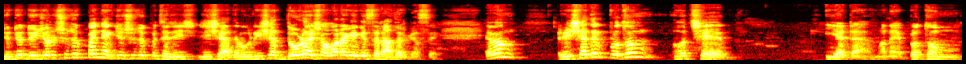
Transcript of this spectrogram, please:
যদিও দুইজনের সুযোগ পায়নি, একজন সুযোগ পেয়েছে রিশ- রিশাদ এবং রিশাদ দৌড়ায় সবার আগে গেছে রাজার কাছে। এবং রিশাদের প্রথম হচ্ছে ইয়াটা মানে প্রথম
